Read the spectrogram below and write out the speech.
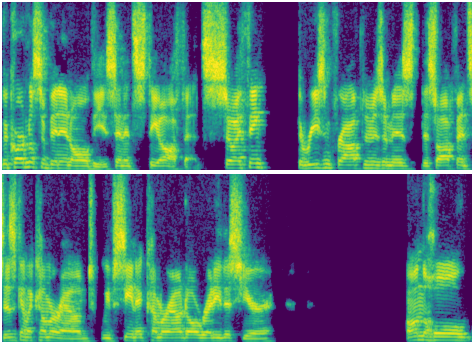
the Cardinals have been in all these, and it's the offense. So I think the reason for optimism is this offense is going to come around. We've seen it come around already this year. On the whole,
